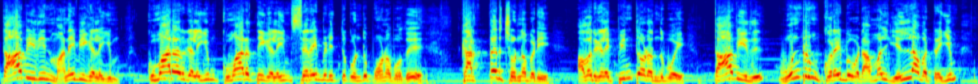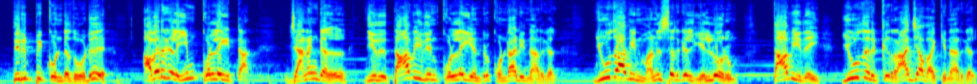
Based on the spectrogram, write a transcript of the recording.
தாவீதின் மனைவிகளையும் குமாரர்களையும் குமாரத்திகளையும் சிறைபிடித்து கொண்டு போனபோது கர்த்தர் சொன்னபடி அவர்களை பின்தொடர்ந்து போய் தாவீது ஒன்றும் குறைவு விடாமல் எல்லாவற்றையும் திருப்பி கொண்டதோடு அவர்களையும் கொள்ளையிட்டான். ஜனங்கள் இது தாவீதின் கொள்ளை என்று கொண்டாடினார்கள். யூதாவின் மனுஷர்கள் எல்லோரும் தாவீதை யூதருக்கு ராஜாவாக்கினார்கள்.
